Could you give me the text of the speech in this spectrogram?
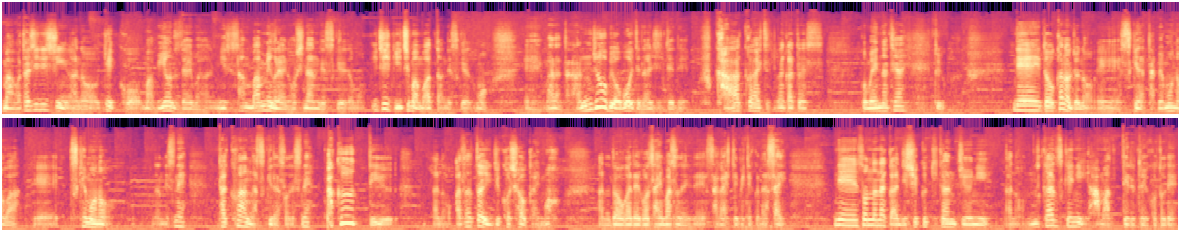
まあ私自身、あの、結構、まあビヨンズで言えば2、3番目ぐらいの推しなんですけれども、一時期1番もあったんですけれども、えーまだ誕生日を覚えてない時点で深く愛してなかったです。ごめんなさい。という。で、えっと、彼女の、えー好きな食べ物は、えー漬物なんですね。たくあんが好きだそうですね。パクーっていう、あの、あざとい自己紹介も、あの、動画でございますので、ね、探してみてください。で、そんな中、自粛期間中に、あの、ぬか漬けにハマってるということで、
